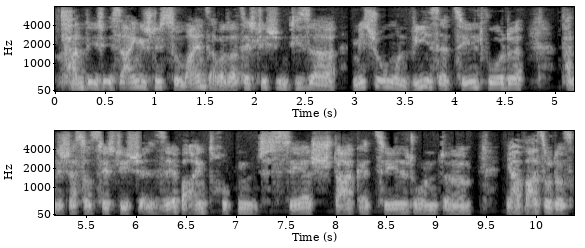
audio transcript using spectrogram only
fand ich, ist eigentlich nicht so meins, aber tatsächlich in dieser Mischung und wie es erzählt wurde, fand ich das tatsächlich sehr beeindruckend, sehr stark erzählt und äh, ja, war so das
